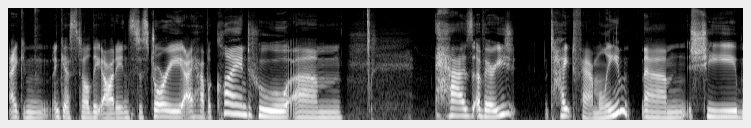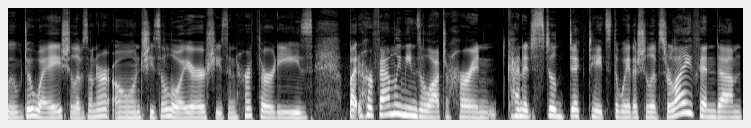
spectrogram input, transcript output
I can, I guess, tell the audience the story. I have a client who um, has a very tight family. Um, she moved away. She lives on her own. She's a lawyer. She's in her 30s. But her family means a lot to her and kind of still dictates the way that she lives her life. And um,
